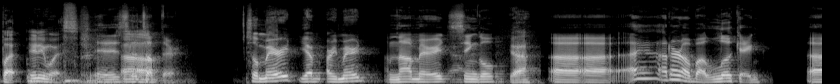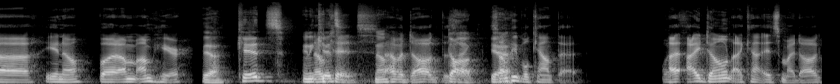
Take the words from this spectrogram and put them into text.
But anyways, It is. It's Uh, up there. so married? You have, are you married? I'm not married, single. Yeah, Uh, uh, I, I don't know about looking, uh, you know, but I'm I'm here. yeah. Kids? Any No kids? kids. No. I have a dog. Dog, like- yeah. Some people count that. I, I don't. I count. It's my dog.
